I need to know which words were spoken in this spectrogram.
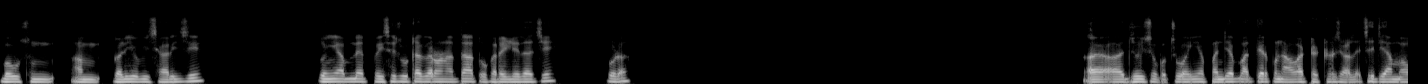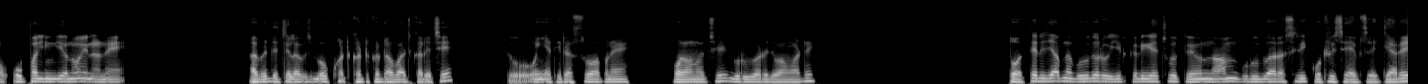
બહુ આમ ગળીઓ બી સારી છે. તો અહીંયા આપણે પૈસા છૂટા કરવાના હતા તો કરી લીધા છે, થોડા. જોઈ શકો છો અહીંયા પંજાબમાં અત્યારે પણ આવા ટ્રેક્ટર ચાલે છે, જેમાં ઓપન ઇન્ડિયન હોય ને અને આવી રીતે ચલાવે છે, બહુ ખટખટખટ અવાજ કરે છે. તો અહીંયાથી રસ્તો આપણે વળવાનો છે ગુરુવારે જવા માટે. તો અત્યારે જે આપણે ગુરુદ્વારો વિઝિટ કરી રહ્યા છો તેનું નામ ગુરુદ્વારા શ્રી કોઠરી સાહેબ છે. જ્યારે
